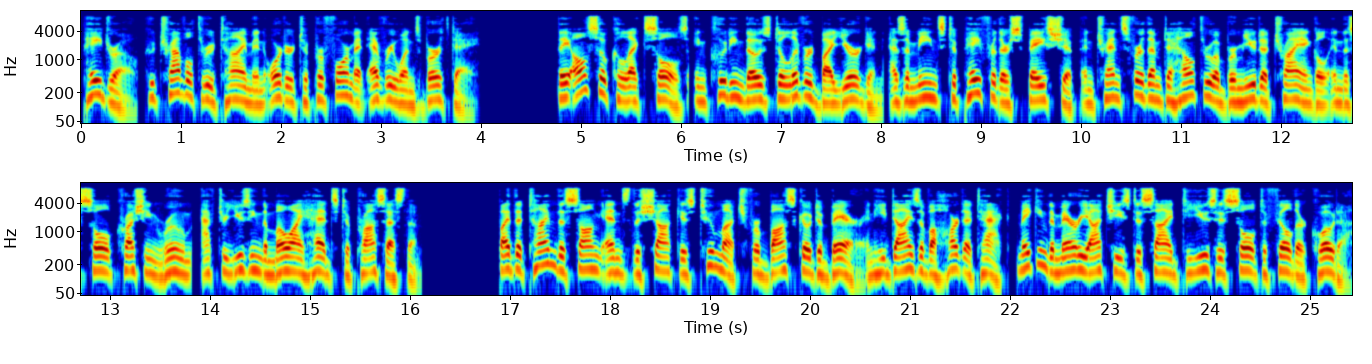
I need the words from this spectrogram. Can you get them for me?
Pedro, who travel through time in order to perform at everyone's birthday. They also collect souls including those delivered by Jurgen as a means to pay for their spaceship and transfer them to Hell through a Bermuda Triangle in the soul-crushing room, after using the Moai heads to process them. By the time the song ends the shock is too much for Bosco to bear and he dies of a heart attack, making the mariachis decide to use his soul to fill their quota.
